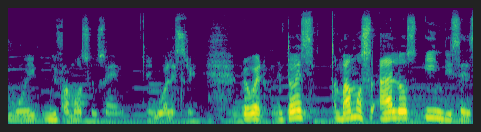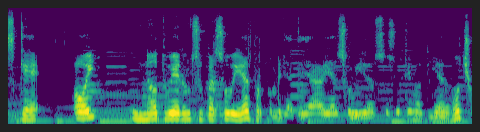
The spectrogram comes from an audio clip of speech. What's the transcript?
muy, muy famosos en, Wall Street. Pero bueno, entonces vamos a los índices que hoy no tuvieron super subidas porque ya, ya habían subido estos últimos días mucho.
